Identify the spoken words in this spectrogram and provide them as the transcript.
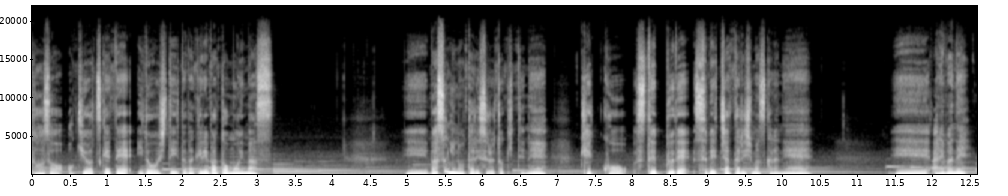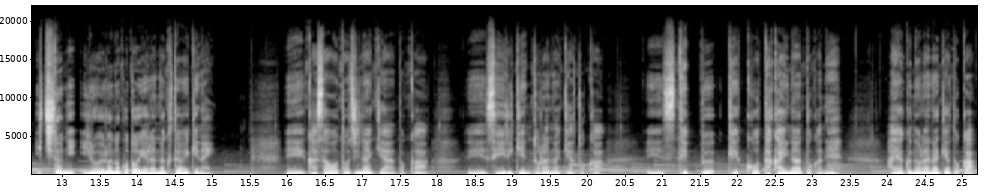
どうぞお気をつけて移動していただければと思います、えー、バスに乗ったりする時ってね結構ステップで滑っちゃったりしますからね。えー、あれはね一度にいろいろなことをやらなくてはいけない、えー、傘を閉じなきゃとか、えー、整理券取らなきゃとか、えー、ステップ結構高いなとかね。早く乗らなきゃとか、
